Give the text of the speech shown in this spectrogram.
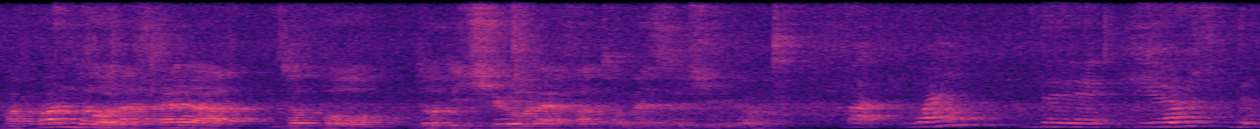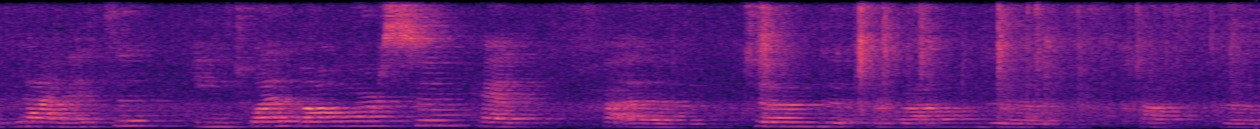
Ma quando la Terra dopo 12 ore ha fatto mezzo giro, But when the, the Earth, the planet, in 12 hours had uh, turned around uh, half, uh,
